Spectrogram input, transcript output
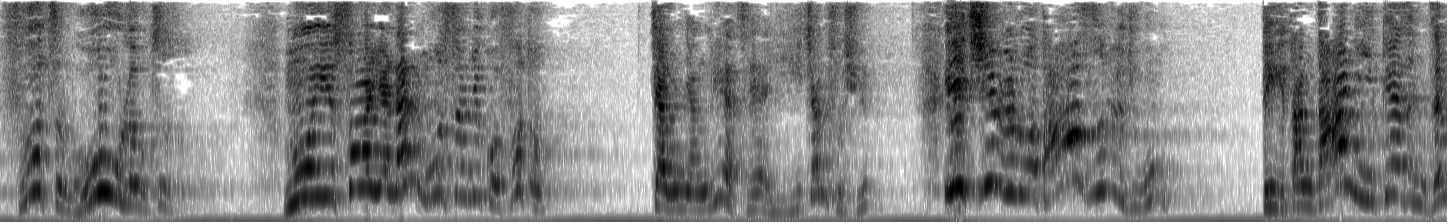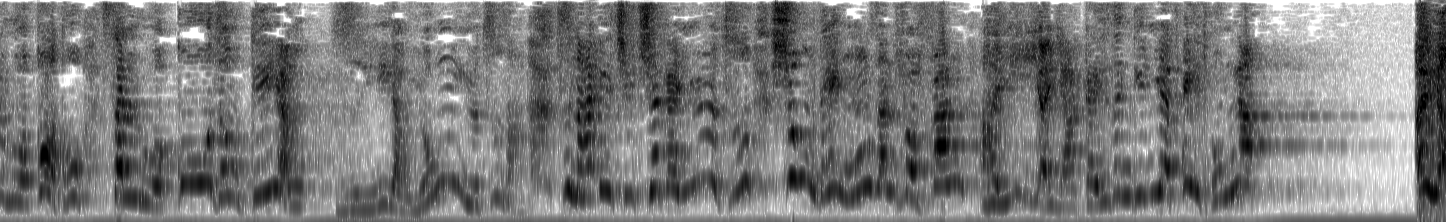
负责五路子，每少爷能没收你个糊涂，江洋列车一将复须，一起日落大事无穷。得当大年给人走路高头，生路孤舟给样，日也要勇于自杀。只那一起七个女子兄弟五人说方，哎呀呀，给人给你腿痛啊！哎呀，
